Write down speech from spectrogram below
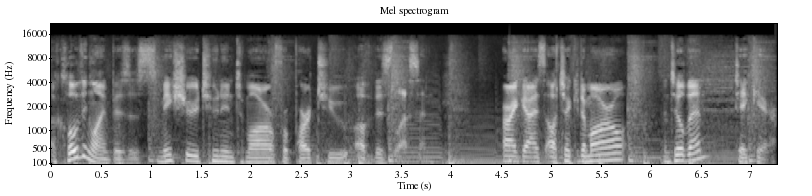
a clothing line business, make sure you tune in tomorrow for part two of this lesson. All right, guys, I'll check you tomorrow. Until then, take care.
